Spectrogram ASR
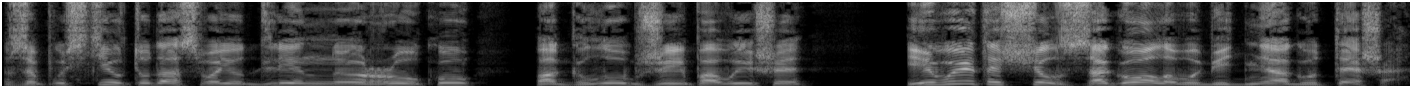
запустил туда свою длинную руку поглубже и повыше и вытащил за голову беднягу Тэша.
